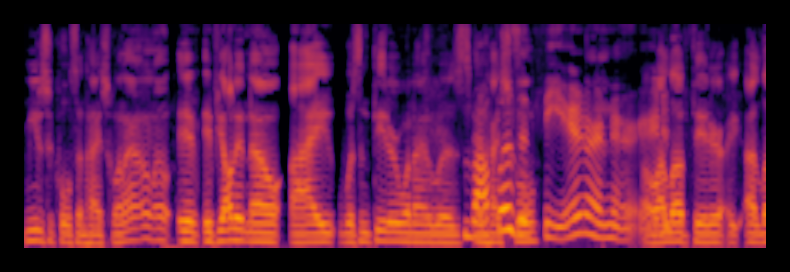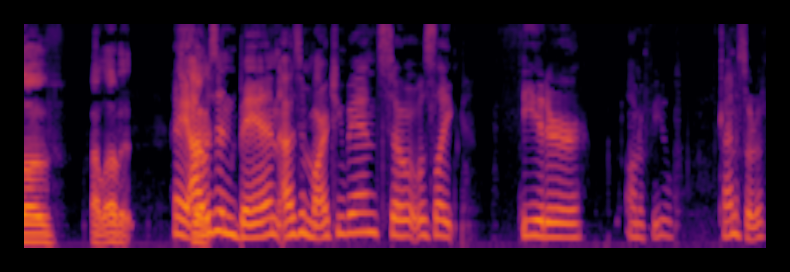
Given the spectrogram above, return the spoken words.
musicals in high school. And I don't know if, if y'all didn't know, I was in theater when I was Bob in high was school. a theater nerd. oh, I love theater. I, I love, I love it. Hey, I was in band. I was in marching band, so it was like theater on a field, kind of, sort of.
